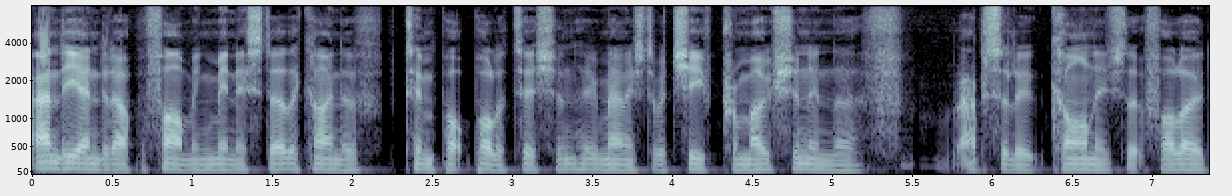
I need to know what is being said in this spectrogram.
And he ended up a farming minister, the kind of tin pot politician who managed to achieve promotion in the f- absolute carnage that followed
